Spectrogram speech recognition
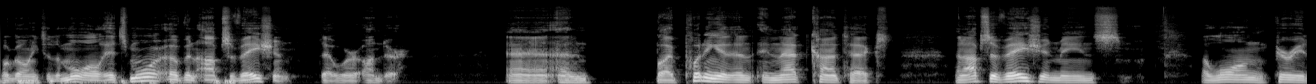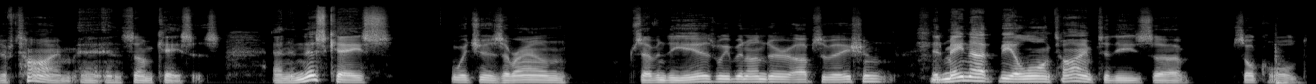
or going to the mall. It's more of an observation that we're under. And, and by putting it in, in that context, an observation means a long period of time in, in some cases. And in this case, which is around 70 years we've been under observation, it may not be a long time to these uh, so called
